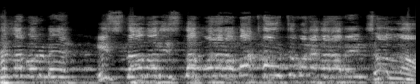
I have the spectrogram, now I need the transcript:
ঠাসা করবে। ইসলাম আর ইসলাম মাথা উঁচু করে দাঁড়াবে ইনশাআল্লাহ।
